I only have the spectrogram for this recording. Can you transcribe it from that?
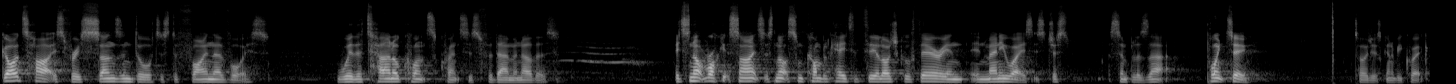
God's heart is for his sons and daughters to find their voice with eternal consequences for them and others. It's not rocket science, it's not some complicated theological theory in, in many ways. It's just as simple as that. Point two. I told you it's going to be quick.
